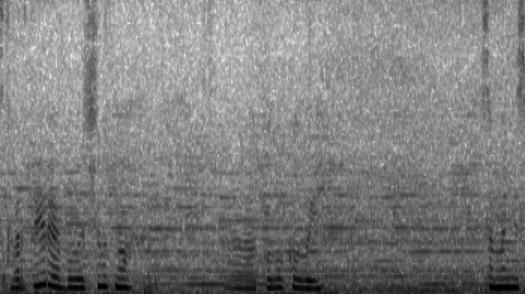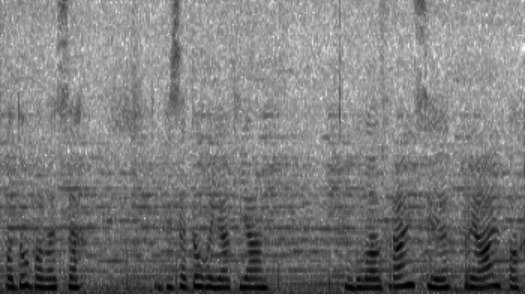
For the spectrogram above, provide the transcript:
з квартири, було чутно е, колоколи. Це мені сподобалося після того, як я була у Франції при Альпах,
